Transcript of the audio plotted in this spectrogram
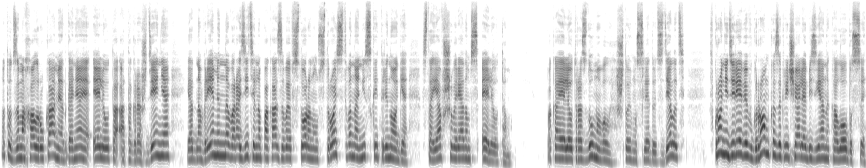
но тот замахал руками, отгоняя Эллиота от ограждения и одновременно выразительно показывая в сторону устройства на низкой треноге, стоявшего рядом с Эллиотом. Пока Эллиот раздумывал, что ему следует сделать, в кроне деревьев громко закричали обезьяны-колобусы,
